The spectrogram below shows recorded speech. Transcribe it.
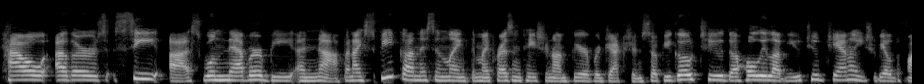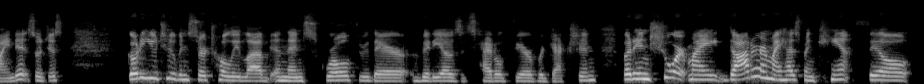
how others see us, will never be enough. And I speak on this in length in my presentation on fear of rejection. So if you go to the Wholly Love YouTube channel, you should be able to find it. So just go to YouTube and search Wholly Loved and then scroll through their videos. It's titled Fear of Rejection. But in short, my daughter and my husband can't fill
